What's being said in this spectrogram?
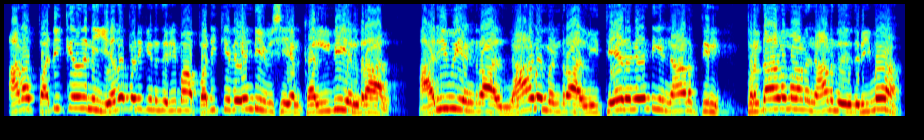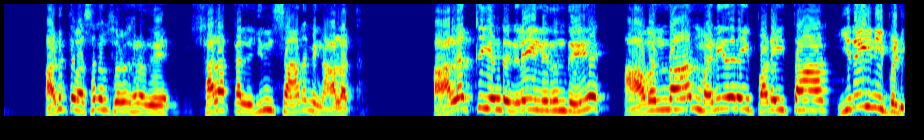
ஆனா படிக்கிறது நீ எதை படிக்கணும் தெரியுமா? படிக்க வேண்டிய விஷயம் கல்வி என்றால் அறிவு என்றால் ஞானம் என்றால் நீ தேட வேண்டிய ஞானத்தின் பிரதானமான ஞானம் எது தெரியுமா? அடுத்த வசனம் சொல்கிறது இன்சானம் இன்சானமின் அலக். அலக்கு என்ற நிலையிலிருந்து அவன்தான் மனிதனை படைத்தான். இதை நீ படி.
